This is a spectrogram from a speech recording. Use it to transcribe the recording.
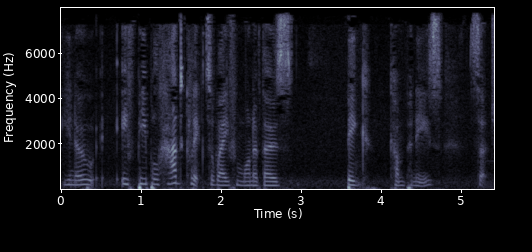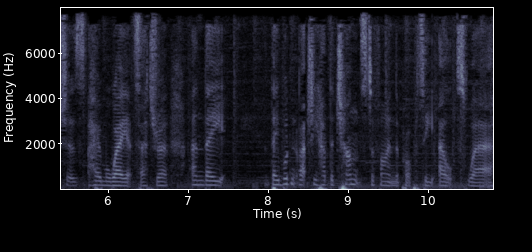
you know, if people had clicked away from one of those big companies such as HomeAway, etc., and they they wouldn't have actually had the chance to find the property elsewhere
